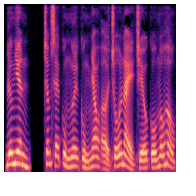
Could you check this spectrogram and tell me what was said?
đương nhiên, chấm sẽ cùng ngươi cùng nhau ở chỗ này chiếu cố mẫu hậu.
